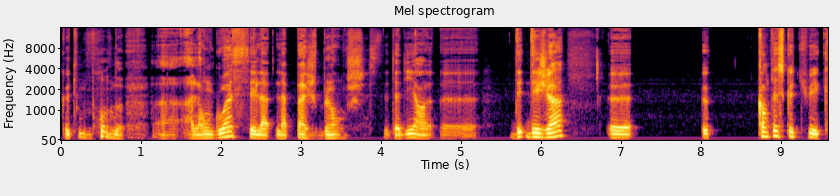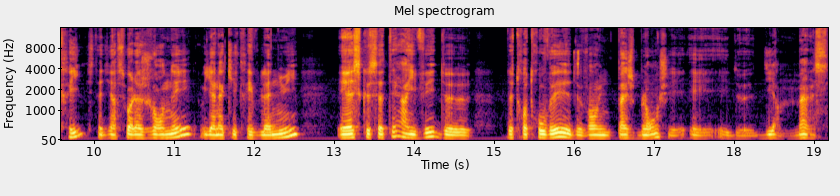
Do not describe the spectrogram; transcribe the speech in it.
que tout le monde a, l'angoisse, c'est la, page blanche? C'est-à-dire, déjà, quand est-ce que tu écris C'est-à-dire soit la journée, il y en a qui écrivent la nuit, et est-ce que ça t'est arrivé de, de, te retrouver devant une page blanche et, de dire mince,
